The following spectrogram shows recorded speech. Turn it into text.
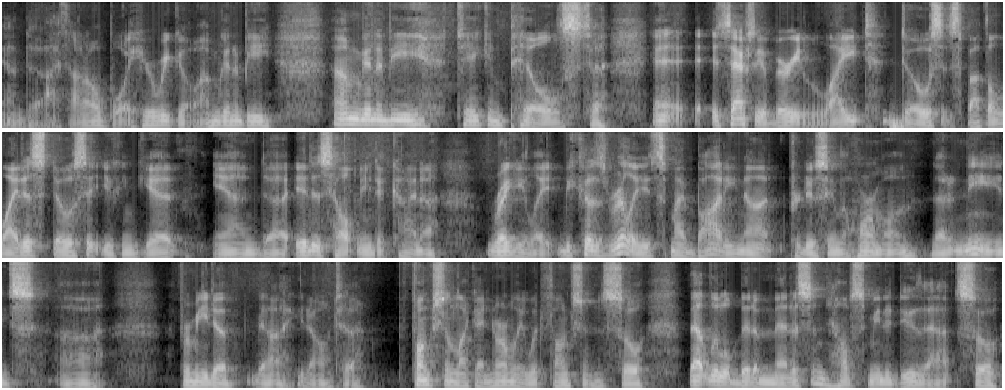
And uh, I thought, oh boy, here we go. I'm gonna be, I'm gonna be taking pills to, and it's actually a very light dose. It's about the lightest dose that you can get, and uh, it has helped me to kind of regulate because really it's my body not producing the hormone that it needs uh, for me to uh, you know to function like I normally would function. So that little bit of medicine helps me to do that. So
